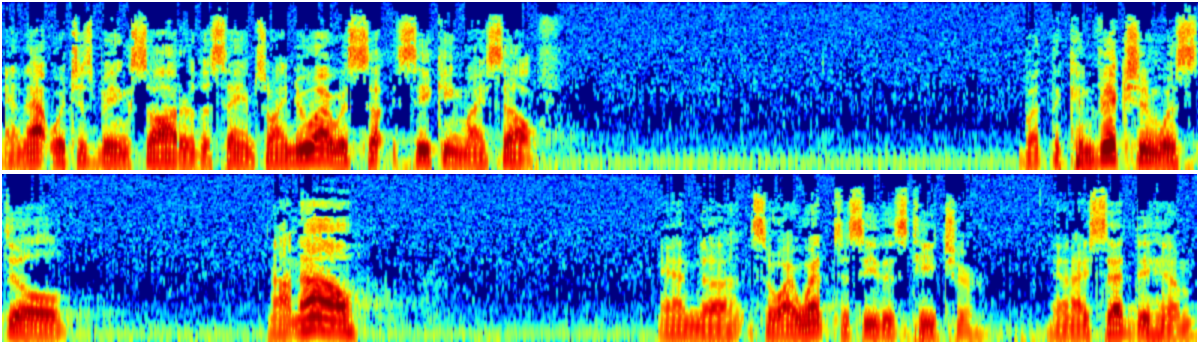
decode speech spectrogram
and that which is being sought are the same. So I knew I was seeking myself. But the conviction was still, not now. And uh, so I went to see this teacher, and I said to him,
